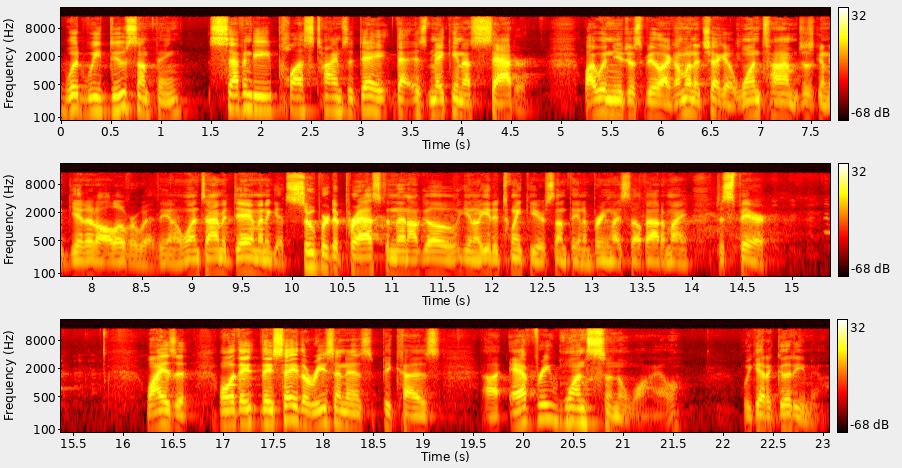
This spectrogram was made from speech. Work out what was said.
would we do something 70 plus times a day that is making us sadder? Why wouldn't you just be like, I'm to check it one time, I'm just to get it all over with. You know, one time a day, I'm to get super depressed, and then I'll go, you know, eat a Twinkie or something and bring myself out of my despair. Why is it? Well, they, they say the reason is because uh, every once in a while, we get a good email.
